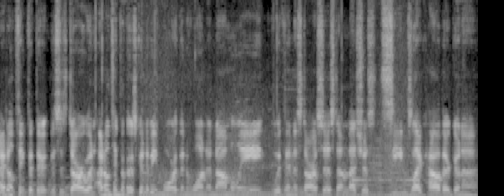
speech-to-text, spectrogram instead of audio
I don't think that there. This is Darwin. I don't think that there's going to be more than one anomaly within a star system. That just seems like how they're gonna.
